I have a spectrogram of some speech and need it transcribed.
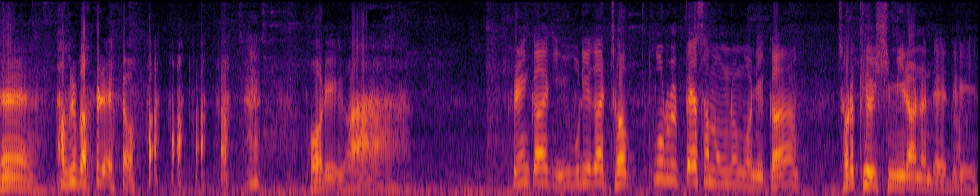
예, 바글바글해요. 벌이 와. 그러니까 이- 우리가 저 꿀을 뺏어 먹는 거니까 저렇게 열심히 일하는 애들이.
